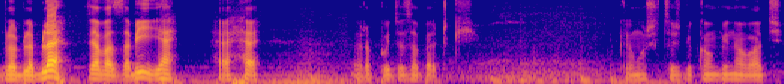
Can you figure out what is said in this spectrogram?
Ble, ble, ble! Ja was zabiję! Hehe. Dobra, pójdę za beczki. Okej, muszę coś wykombinować.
